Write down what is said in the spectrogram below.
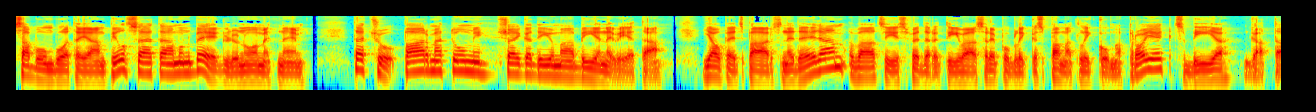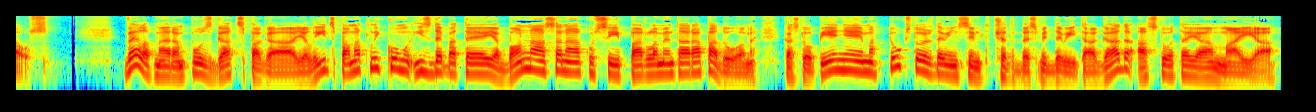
sabumbotajām pilsētām un bēgļu nometnēm, taču pārmetumi šai gadījumā bija nevietā. Jau pēc pāris nedēļām Vācijas Federatīvās Republikas pamatlikuma projekts bija gatavs. Vēl apmēram pusgads pagāja, līdz pamatlikumu izdebatēja Bonnā sanākusī parlamentārā padome, kas to pieņēma 1949. gada 8. maijā.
